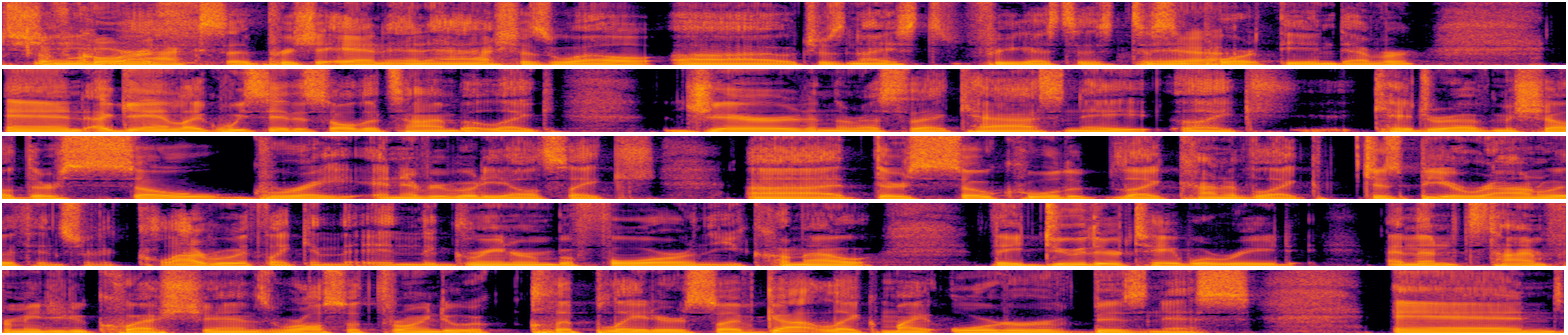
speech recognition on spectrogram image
Shane, course. Max, I appreciate, and, and Ash as well, uh, which was nice for you guys to, to Yeah. support the endeavor. And again, like we say this all the time, but like Jared and the rest of that cast, Nate, like K-Trev, Michelle, they're so great, and everybody else, like, uh, they're so cool to like kind of like just be around with and sort of collaborate with, like in the in the green room before, and then you come out, they do their table read, and then it's time for me to do questions. We're also throwing to a clip later, so I've got like my order of business, and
